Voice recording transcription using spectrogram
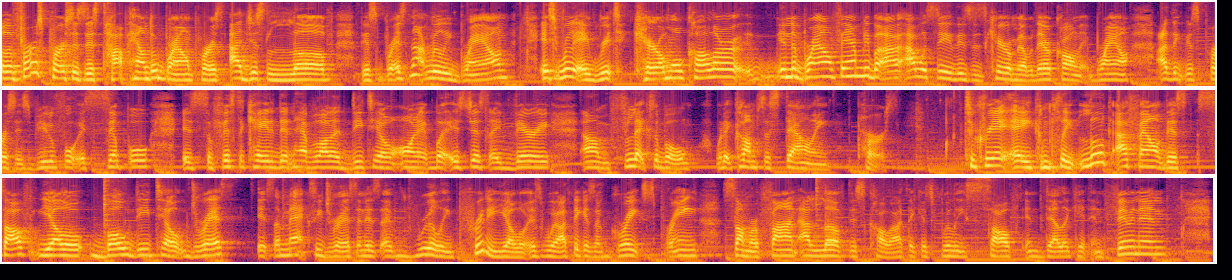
So the first purse is this top handle brown purse. I just love this. It's not really brown. It's really a rich caramel color in the brown family, but I, I would say this is caramel, but they're calling it brown. I think this purse is beautiful. It's simple. It's sophisticated. Didn't have a lot of detail on it, but it's just a very um, flexible when it comes to styling purse. To create a complete look, I found this soft yellow bow detailed dress it's a maxi dress and it's a really pretty yellow as well. I think it's a great spring, summer find. I love this color. I think it's really soft and delicate and feminine.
